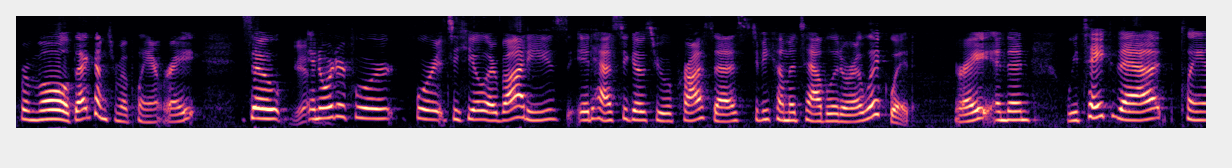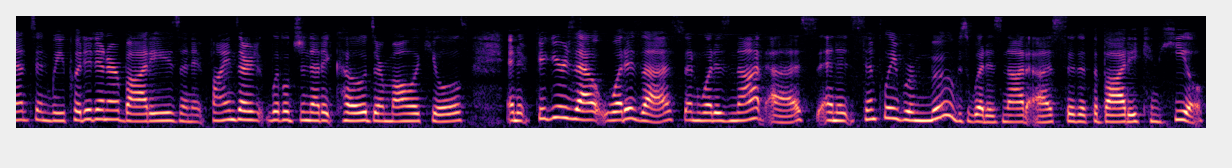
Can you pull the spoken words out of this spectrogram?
from mold. That comes from a plant, right? So yeah. in order for for it to heal our bodies, it has to go through a process to become a tablet or a liquid, right? And then we take that plant and we put it in our bodies and it finds our little genetic codes, our molecules, and it figures out what is us and what is not us, and it simply removes what is not us so that the body can heal.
